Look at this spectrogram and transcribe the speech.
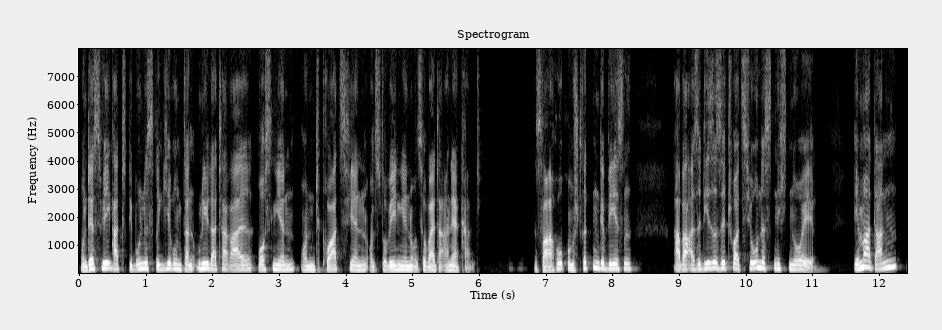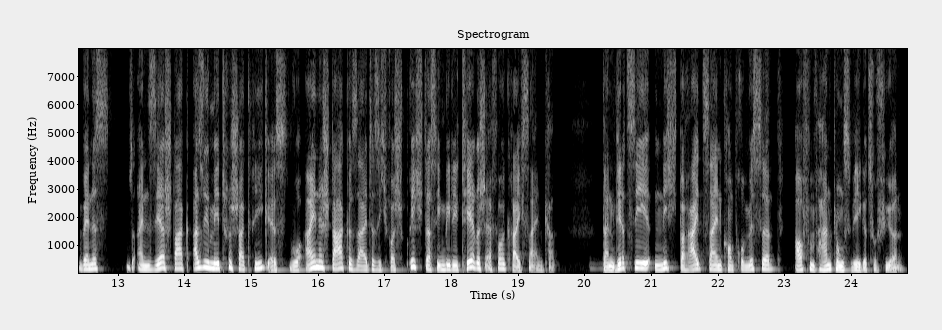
Und deswegen hat die Bundesregierung dann unilateral Bosnien und Kroatien und Slowenien und so weiter anerkannt. Es war hoch umstritten gewesen. Aber also diese Situation ist nicht neu. Immer dann, wenn es ein sehr stark asymmetrischer Krieg ist, wo eine starke Seite sich verspricht, dass sie militärisch erfolgreich sein kann, dann wird sie nicht bereit sein, Kompromisse auf dem Verhandlungswege zu führen.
